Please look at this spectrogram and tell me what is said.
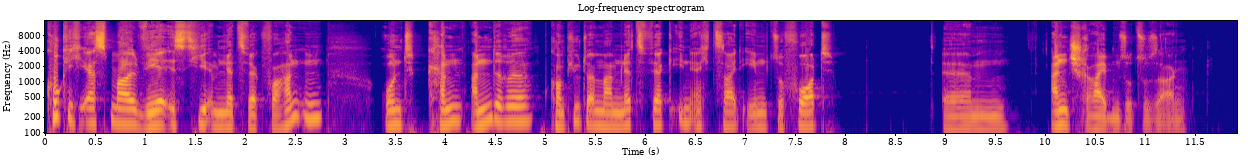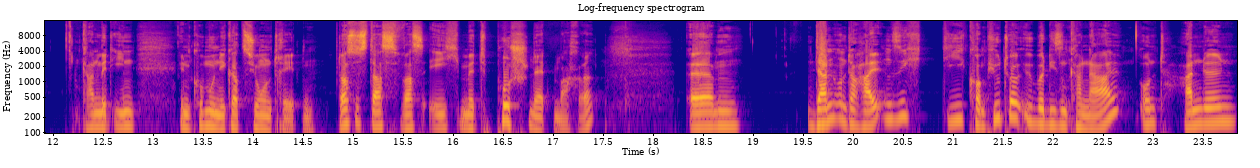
gucke ich erstmal, wer ist hier im Netzwerk vorhanden und kann andere Computer in meinem Netzwerk in Echtzeit eben sofort ähm, anschreiben sozusagen kann mit ihnen in Kommunikation treten. Das ist das, was ich mit PushNet mache. Ähm, dann unterhalten sich die Computer über diesen Kanal und handeln,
